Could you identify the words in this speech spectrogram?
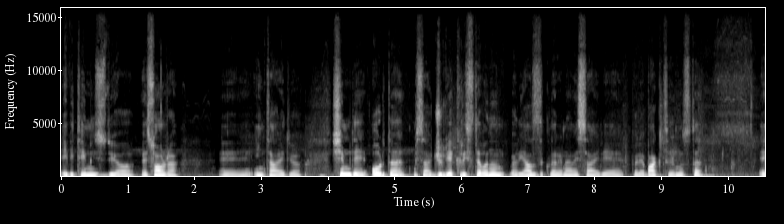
evi temizliyor ve sonra e, intihar ediyor. Şimdi orada mesela Julia Kristeva'nın böyle yazdıklarına vesaireye böyle baktığımızda e,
